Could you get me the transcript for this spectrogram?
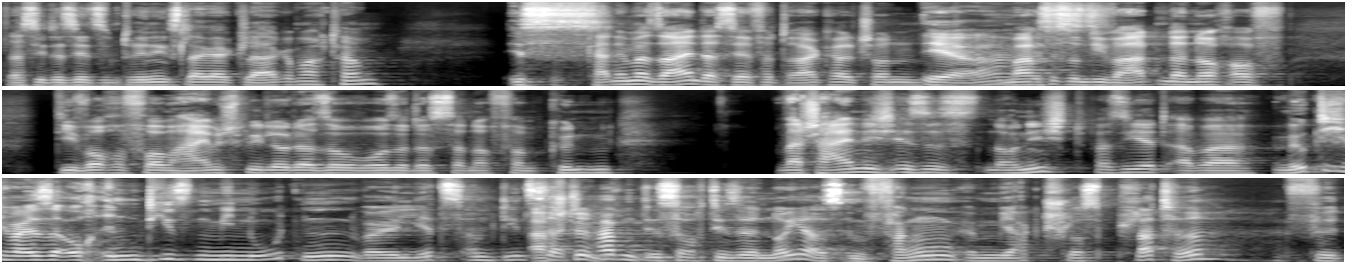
dass sie das jetzt im Trainingslager klar gemacht haben. ist Kann immer sein, dass der Vertrag halt schon Ja, gemacht ist und die warten dann noch auf die Woche vorm Heimspiel oder so, wo sie das dann noch verkünden. Wahrscheinlich ist es noch nicht passiert, aber möglicherweise auch in diesen Minuten, weil jetzt am. Dienstagabend ist auch dieser Neujahrsempfang im Jagdschloss Platte, für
